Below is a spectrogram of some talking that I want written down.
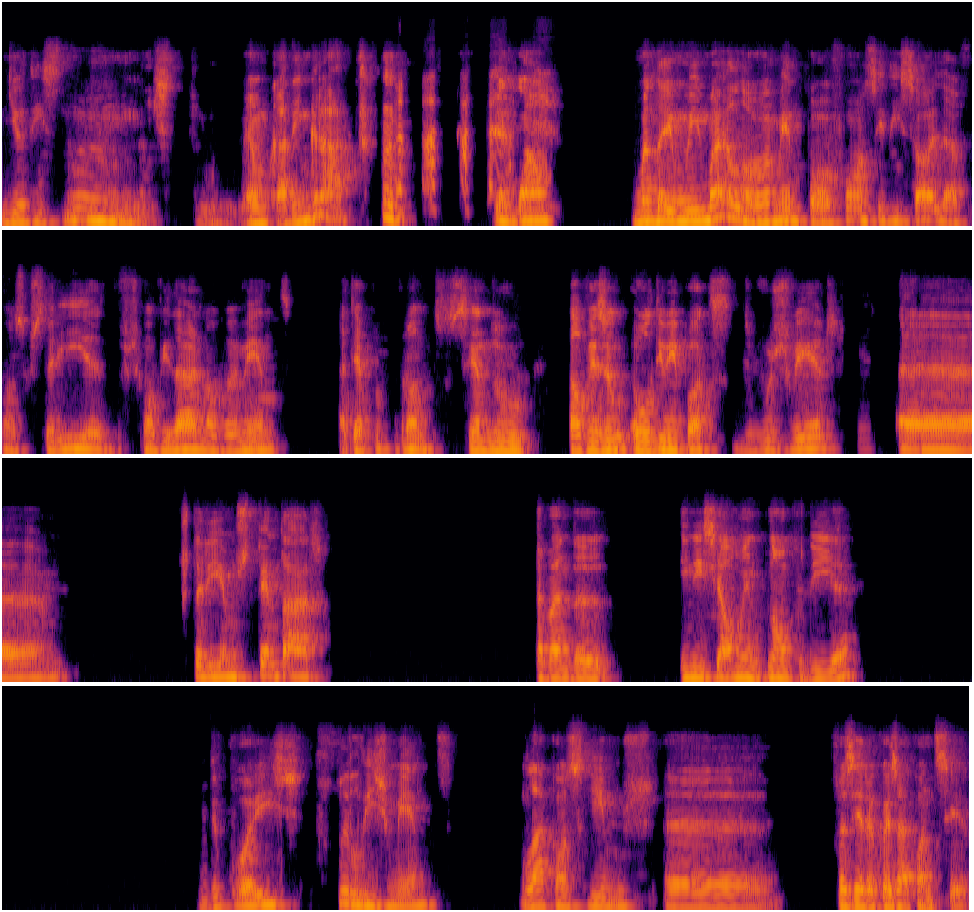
E eu disse: hum, isto é um bocado ingrato. então mandei um e-mail novamente para o Afonso e disse: Olha, Afonso, gostaria de vos convidar novamente, até porque, pronto, sendo talvez a última hipótese de vos ver, uh, gostaríamos de tentar. A banda inicialmente não podia, depois, felizmente, lá conseguimos uh, fazer a coisa acontecer.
